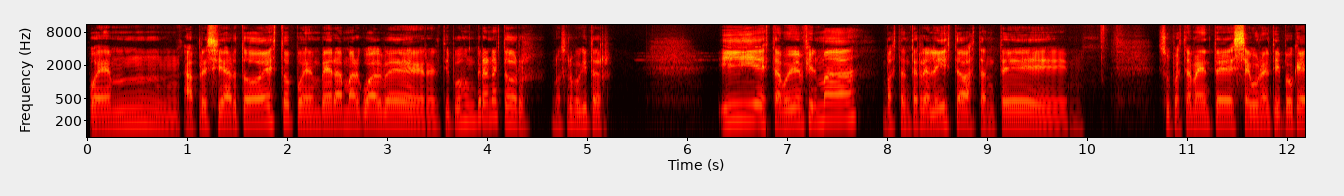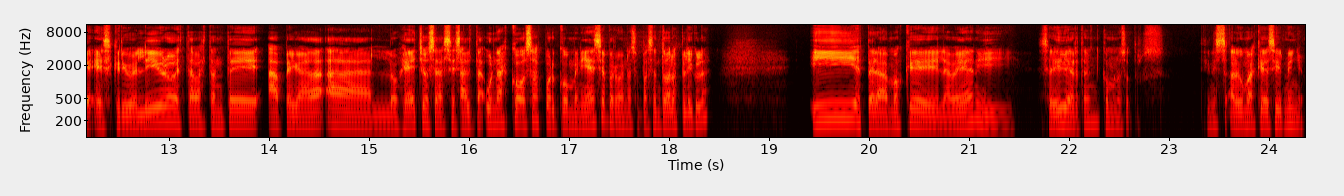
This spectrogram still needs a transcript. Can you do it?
Pueden apreciar todo esto, pueden ver a Mark Wahlberg, el tipo es un gran actor, no se lo puedo quitar. Y está muy bien filmada, bastante realista, bastante supuestamente, según el tipo que escribió el libro, está bastante apegada a los hechos, o sea, se salta unas cosas por conveniencia, pero bueno, eso pasa en todas las películas. Y esperamos que la vean y se diviertan como nosotros. ¿Tienes algo más que decir, niño?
